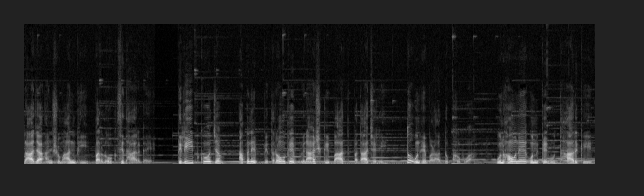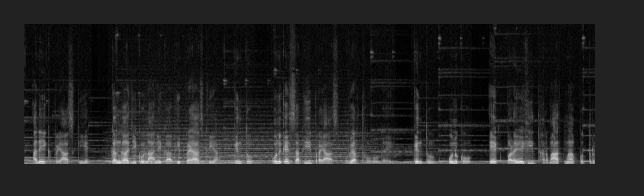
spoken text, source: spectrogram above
राजा अंशुमान भी परलोक सिधार गए। दिलीप को जब अपने पितरों के विनाश की बात पता चली तो उन्हें बड़ा दुख हुआ। उन्होंने उनके उद्धार के अनेक प्रयास किए। गंगा जी को लाने का भी प्रयास किया, किंतु उनके सभी प्रयास व्यर्थ हो गए। किंतु उनको एक बड़े ही धर्मात्मा पुत्र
